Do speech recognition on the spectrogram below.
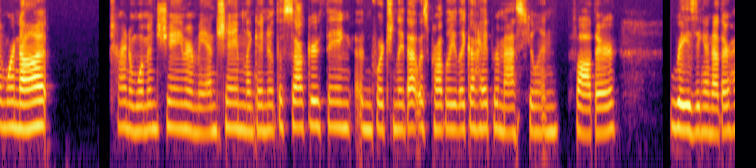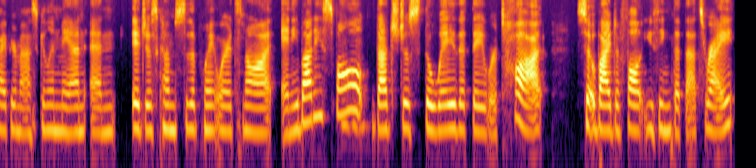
and we're not trying to woman shame or man shame like i know the soccer thing unfortunately that was probably like a hyper masculine father raising another hyper masculine man and it just comes to the point where it's not anybody's fault mm-hmm. that's just the way that they were taught so by default you think that that's right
